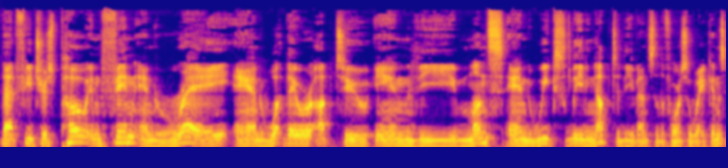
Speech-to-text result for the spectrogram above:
that features Poe and Finn and Rey and what they were up to in the months and weeks leading up to the events of The Force Awakens.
